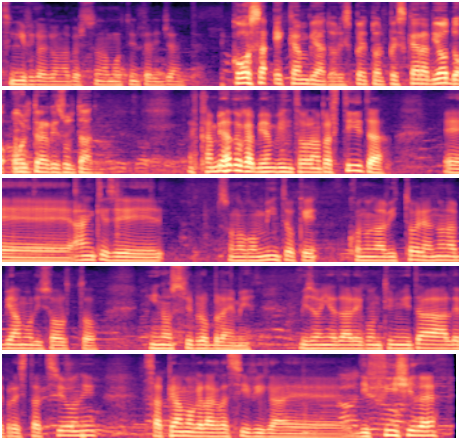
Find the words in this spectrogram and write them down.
significa che è una persona molto intelligente. Cosa è cambiato rispetto al Pescara di Oddo oltre al risultato? È cambiato che abbiamo vinto una partita, eh, anche se sono convinto che con una vittoria non abbiamo risolto i nostri problemi. Bisogna dare continuità alle prestazioni, sappiamo che la classifica è difficile,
